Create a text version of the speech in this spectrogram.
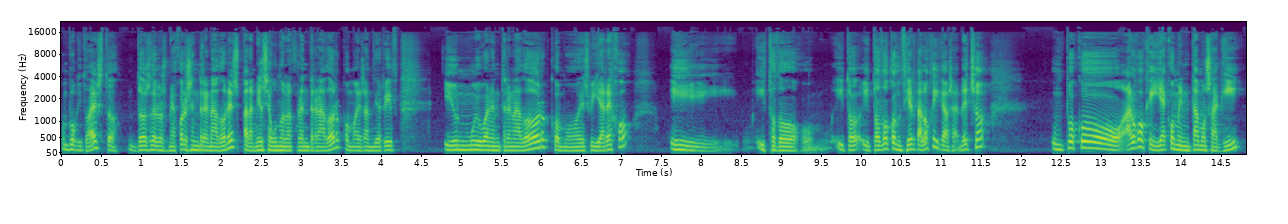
un poquito a esto. Dos de los mejores entrenadores, para mí el segundo mejor entrenador, como es Andy Reid, y un muy buen entrenador, como es Villarejo, y, todo, y, y todo con cierta lógica. O sea, de hecho, un poco algo que ya comentamos aquí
